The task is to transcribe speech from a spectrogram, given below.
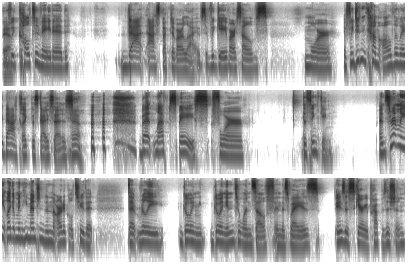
Yeah. if we cultivated that aspect of our lives if we gave ourselves more if we didn't come all the way back like this guy says Yeah. but left space for the thinking. And certainly, like I mean, he mentioned in the article too that that really going going into oneself in this way is is a scary proposition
